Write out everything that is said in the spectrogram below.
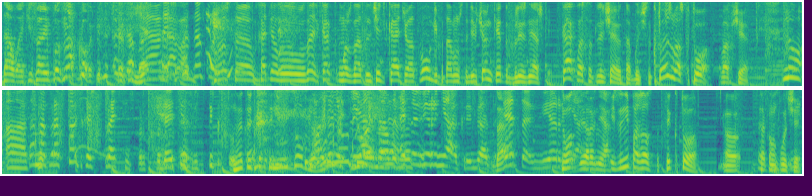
давайте с вами познакомимся. Я конечно, просто хотел бы узнать, как можно отличить Катю от Волги, потому что девчонки это близняшки. Как вас отличают обычно? Кто из вас кто вообще? Ну, а Самое простое, это, конечно, спросить, просто подойти спросить, ты кто? Ну это как-то неудобно. Это верняк, ребята, Да? это верняк. Вот, Верняк. Извини, пожалуйста, ты кто в таком случае?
